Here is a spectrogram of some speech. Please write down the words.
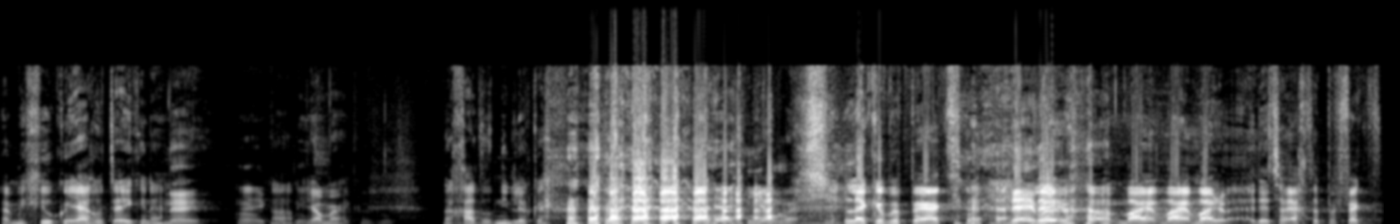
Eh, Michiel, kan jij goed tekenen? nee. Nee, ik Ah, ook niet. jammer. Ik ook niet. Dan gaat het niet lukken. jammer. Lekker beperkt. Nee, Nee, maar, maar, maar, maar, dit zou echt een perfect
